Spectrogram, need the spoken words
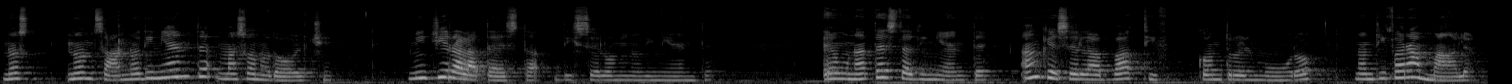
Non, non sanno di niente, ma sono dolci. Mi gira la testa, disse l'omino di niente. È una testa di niente, anche se la batti contro il muro, non ti farà male.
